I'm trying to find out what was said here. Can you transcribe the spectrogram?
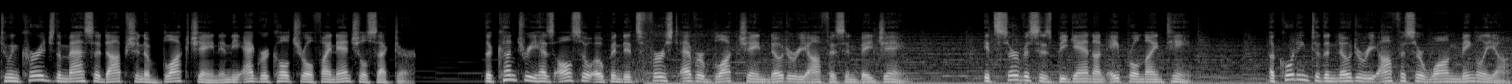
to encourage the mass adoption of blockchain in the agricultural financial sector. The country has also opened its first ever blockchain notary office in Beijing. Its services began on April 19. According to the notary officer Wang Mingliang,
